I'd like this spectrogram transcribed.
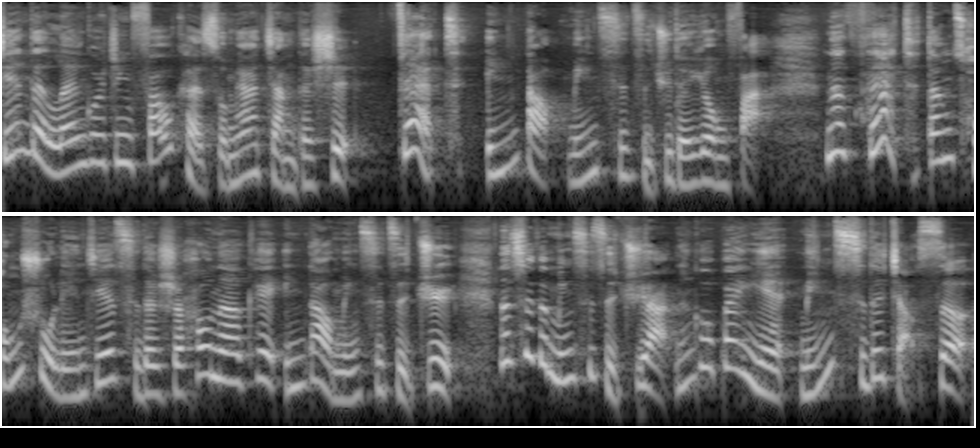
今天的 language in focus 我们要讲的是 that 引导名词子句的用法。那 that 当从属连接词的时候呢，可以引导名词子句。那这个名词子句啊，能够扮演名词的角色，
